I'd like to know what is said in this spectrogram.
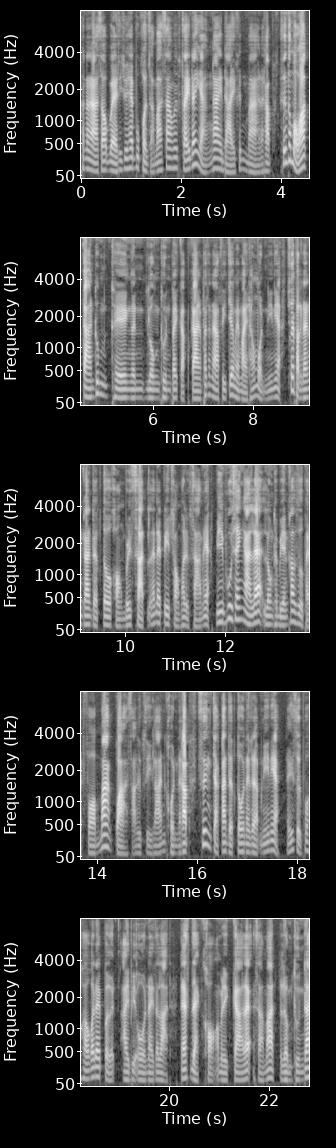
พัฒนาซอฟต์แวร์ที่ช่วยให้ผู้คนสามารถสร้างเว็บไซต์ได้อย่างง่ายดายขึ้นมานะครับซึ่งต้องบอกว่าการทุ่มเทเงินลงทุนไปกับการพัฒนาฟีเจอร์ใหม่ๆทั้งหมดนี้เนี่ยช่วยผลักดันการเติบโตของบริษัท และในปี 2013 เนี่ยมีผู้ใช้งานและลงทะเบียนเข้าสู่แพลตฟอร์มมากกว่า 34 ล้านคนนะครับซึ่งจากการเติบโตในระดับนี้เนี่ยในที่สุดพวกเขาก็ได้เปิด IPO ในตลาด NASDAQ ของอเมริกา และสามารถระดมทุนได้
